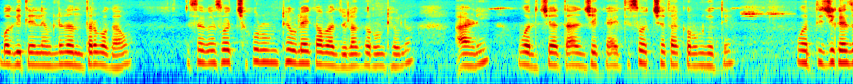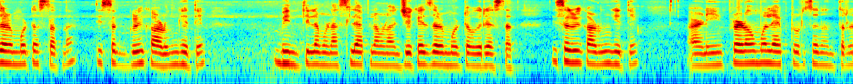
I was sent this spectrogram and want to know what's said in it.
बघितलेलं नाही म्हटलं नंतर बघावं. सगळं स्वच्छ करून ठेवलं एका बाजूला करून ठेवलं. आणि वरचे आता जे काय ते स्वच्छता करून घेते. वरती जी काही जळमट असतात ना ती सगळी काढून घेते. भिंतीला म्हणा स्लॅपला म्हणा जे काही जळमट वगैरे असतात ती सगळी काढून घेते. आणि प्रणव मग लॅपटॉपचं नंतर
